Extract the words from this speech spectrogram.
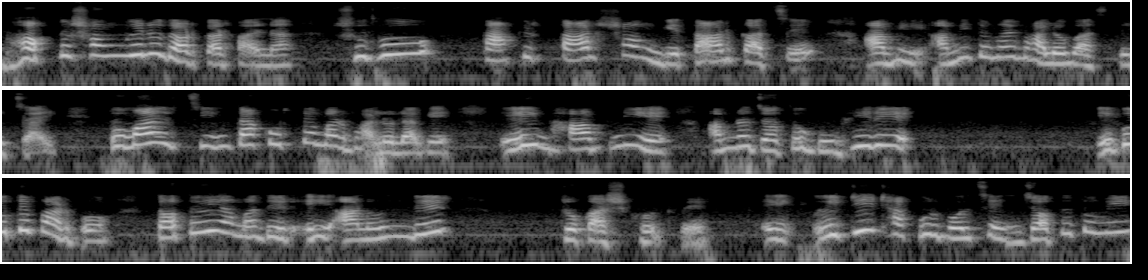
ভক্ত সঙ্গেরও দরকার হয় না। শুধু তাকে, তার সঙ্গে, তার কাছে আমি আমি তোমায় ভালোবাসতে চাই। তোমার চিন্তা করতে আমার ভালো লাগে। এই ভাব নিয়ে আমরা যত গভীরে এগোতে পারব, ততই আমাদের এই আনন্দের প্রকাশ ঘটবে। এই, ওইটি ঠাকুর বলছেন, যত তুমি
